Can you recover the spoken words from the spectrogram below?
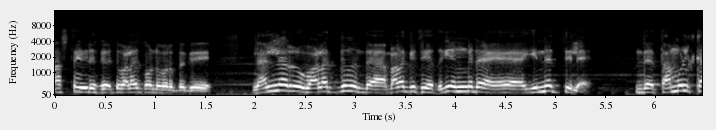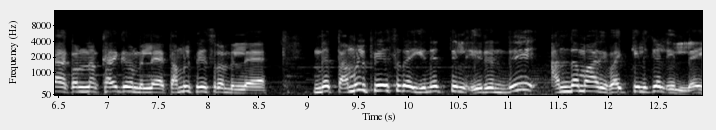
நஷ்ட ஈடு கேட்டு வழக்கு கொண்டு வரதுக்கு நல்ல ஒரு வழக்கு இந்த வழக்கு செய்யறதுக்கு எங்கட இனத்தில இந்த தமிழ் க கொஞ்சம் கலைக்கிறோம் இல்லை தமிழ் பேசுறோம் இல்லை இந்த தமிழ் பேசுகிற இனத்தில் இருந்து அந்த மாதிரி வக்கீல்கள் இல்லை.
